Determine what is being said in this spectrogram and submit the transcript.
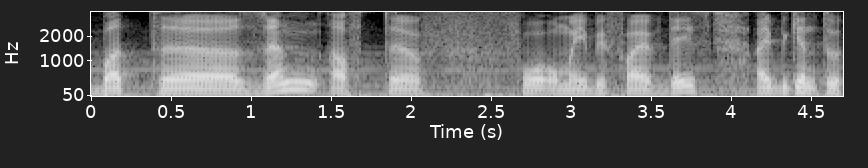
But then, after four or maybe five days, I began to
